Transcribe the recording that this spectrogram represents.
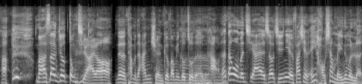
马上就动起来了哦。那他们的安全各方面都做得很好。那当我们起来的时候，其实你也发现，哎，好像没那么冷。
